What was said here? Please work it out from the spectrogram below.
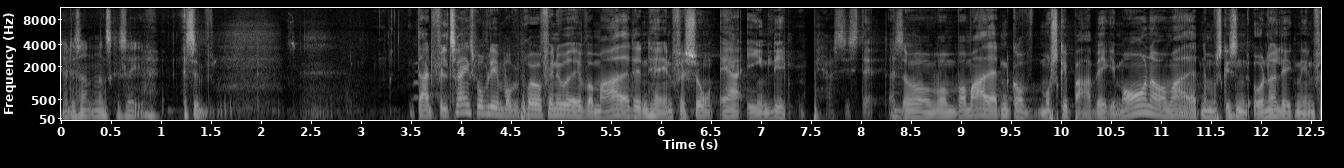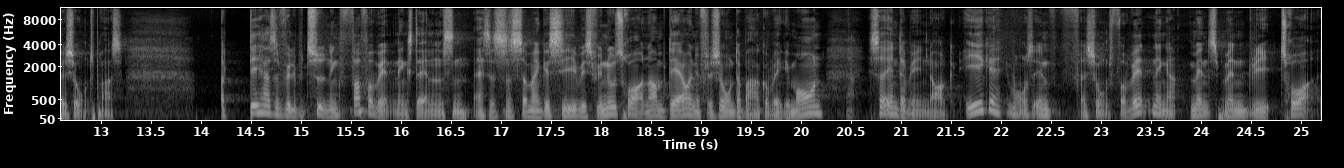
Er det sådan, man skal se det? Altså, der er et filtreringsproblem, hvor vi prøver at finde ud af, hvor meget af den her inflation er egentlig persistent. Altså, mm. hvor, hvor, hvor meget af den går måske bare væk i morgen, og hvor meget af den er måske sådan en underliggende inflationspres. Og det har selvfølgelig betydning for forventningsdannelsen. Altså, så, så man kan sige, hvis vi nu tror, at det er jo en inflation, der bare går væk i morgen, ja. så ændrer vi nok ikke vores inflationsforventninger, mens men vi tror,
